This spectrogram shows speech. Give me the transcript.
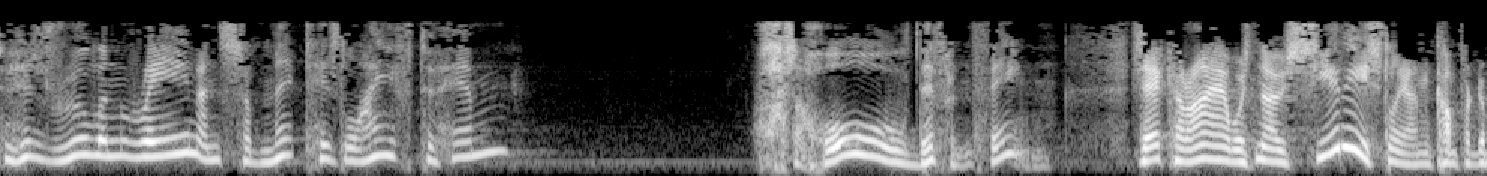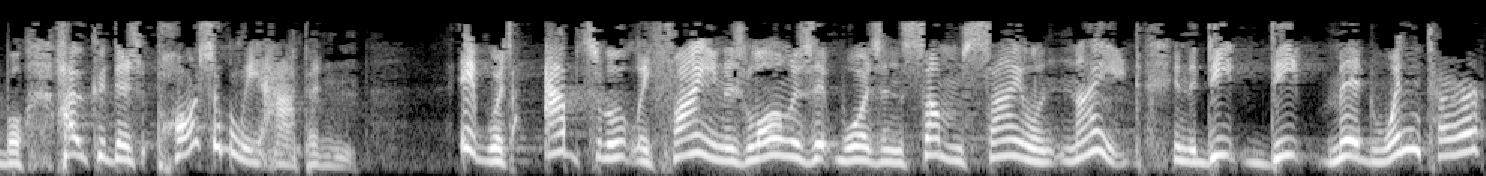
to his rule and reign and submit his life to him? Was a whole different thing. Zechariah was now seriously uncomfortable. How could this possibly happen? It was absolutely fine as long as it was in some silent night in the deep, deep midwinter.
